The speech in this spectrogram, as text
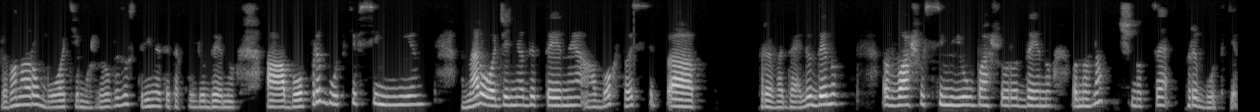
Можливо, на роботі, можливо, ви зустрінете таку людину, або прибутки в сім'ї, народження дитини, або хтось е, приведе людину в вашу сім'ю, в вашу родину. Однозначно, це прибутки,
